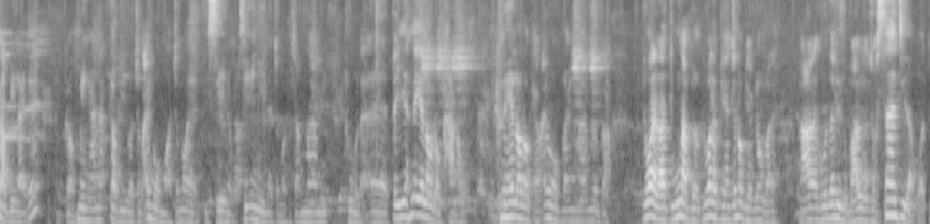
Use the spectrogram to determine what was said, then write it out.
ကပ်ပေးလိုက်တယ် ကမှင်ကန်းနဲ့ကပ်ပြီးတော့ကျွန်တော်အဲ့ပုံမှာကျွန်တော်ရဲ့ဒီဆေးတယ်ဆေးအနေနဲ့ကျွန်တော်ကြာမှန်းပြီးထိုးပလိုက်အဲတရက်နှစ်ရက်လောက်တော့ခံတော့နှစ်ရက်လောက်တော့ခံအဲ့ပုံပိုင်းမှန်းပြီးတော့သူကလည်းဒါသူကပြောသူကလည်းပြန်ကျွန်တော်ပြန်ပြောပါလေ ဒါကကိုယ်တည်းလေးဆိုဘာလို့လဲကျွန်တော်စမ်းကြည့်တာပေါ့သူ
